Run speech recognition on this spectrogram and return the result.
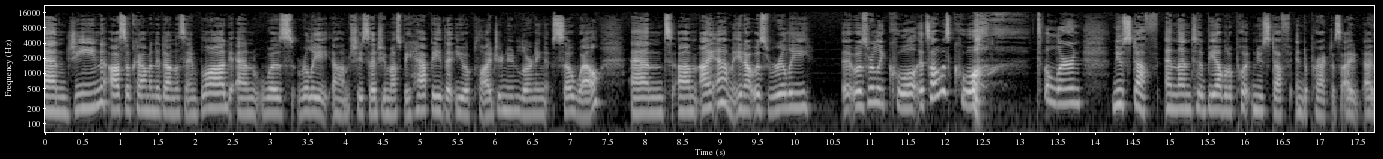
And Jean also commented on the same blog and was really, um, she said, You must be happy that you applied your new learning so well. And um, I am. You know, it was really, it was really cool. It's always cool to learn new stuff and then to be able to put new stuff into practice. I, I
